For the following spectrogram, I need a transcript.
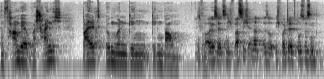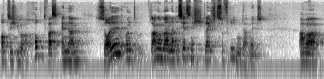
dann fahren wir wahrscheinlich bald irgendwann gegen, gegen Baum. Die Frage ist jetzt nicht, was sich ändert. Also ich wollte jetzt bloß wissen, ob sich überhaupt was ändern soll und sagen wir mal, man ist jetzt nicht gleich zufrieden damit. Aber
